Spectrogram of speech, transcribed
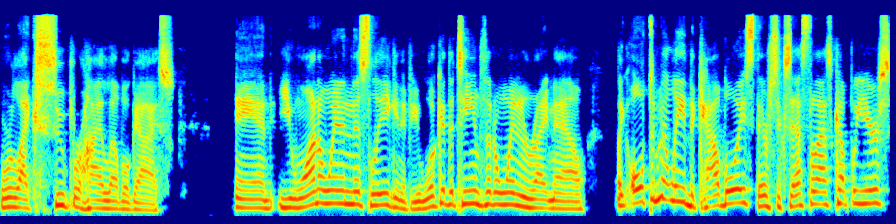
were like super high level guys. And you want to win in this league. And if you look at the teams that are winning right now, like ultimately the Cowboys, their success the last couple years,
